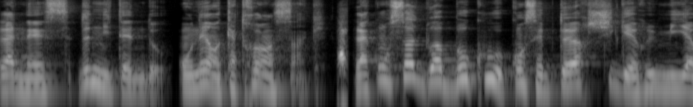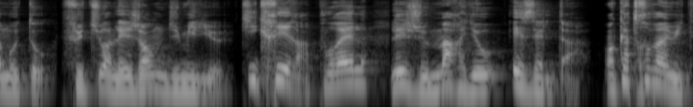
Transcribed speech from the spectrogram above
la NES de Nintendo. On est en 85. La console doit beaucoup au concepteur Shigeru Miyamoto, future légende du milieu, qui créera pour elle les jeux Mario et Zelda. En 88,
